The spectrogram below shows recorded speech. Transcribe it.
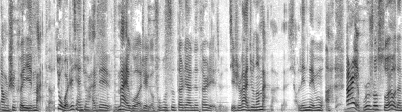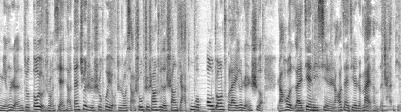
要么是可以买的。就我之前就还被卖过这个福布斯 thirty under thirty，就几十万就能买了。小林内幕啊，当然也不是说所有的名人就都有这种现象，但确实是会有这种想收智商税的商家，通过包装出来一个人设，然后来建立信任，然后再接着卖他们的产品。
